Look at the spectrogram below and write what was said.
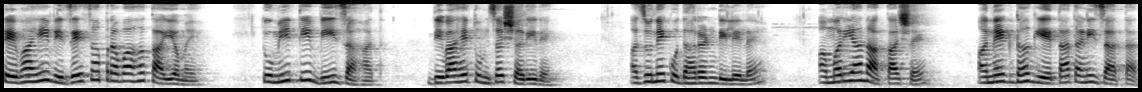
तेव्हाही विजेचा प्रवाह कायम आहे. तुम्ही ती वीज आहात. दिवा हे तुमचं शरीर आहे. अजून एक उदाहरण दिलेलं आहे. अमर्याद आकाश आहे. अनेक ढग येतात आणि जातात.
